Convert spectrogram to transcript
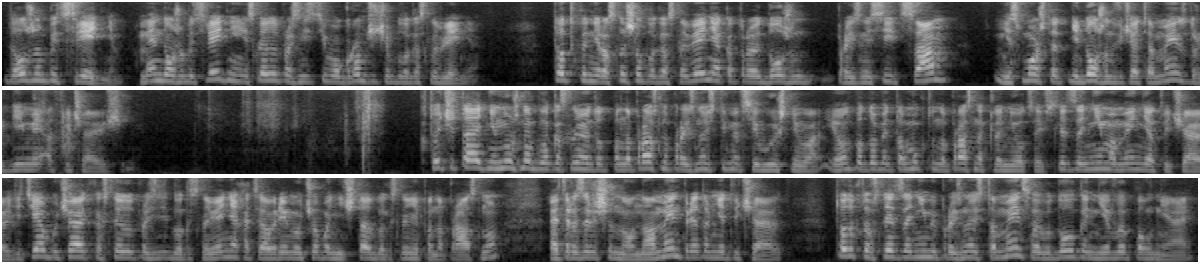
должен быть средним. Амейн должен быть средним, и следует произнести его громче, чем благословление. Тот, кто не расслышал благословение, которое должен произносить сам, не сможет, не должен отвечать амейн с другими отвечающими. Кто читает ненужное благословение, тот понапрасну произносит имя Всевышнего, и он подобен тому, кто напрасно клянется, и вслед за ним аминь не отвечаю. Детей обучают, как следует произносить благословение, хотя во время учебы не читают благословение понапрасну. Это разрешено, но аминь при этом не отвечают. Тот, кто вслед за ними произносит аминь, своего долга не выполняет.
